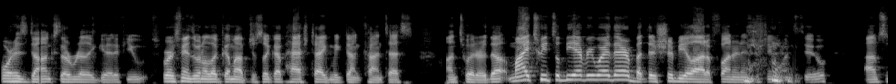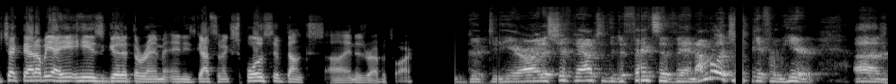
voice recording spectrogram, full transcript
for his dunks. They're really good. If you Spurs fans want to look them up, just look up hashtag McDunk contest on Twitter. The, my tweets will be everywhere there, but there should be a lot of fun and interesting ones too. Um, so check that out. But yeah, he, he's good at the rim and he's got some explosive dunks uh, in his repertoire. Good to hear. All right, let's shift now to the defensive end. I'm gonna let you take it from here. Um,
